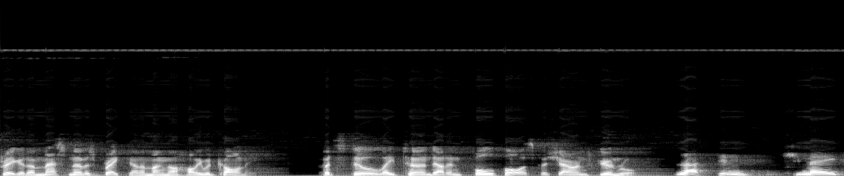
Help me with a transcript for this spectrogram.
triggered a mass nervous breakdown among the Hollywood colony. But still, they turned out in full force for Sharon's funeral. Last thing she made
